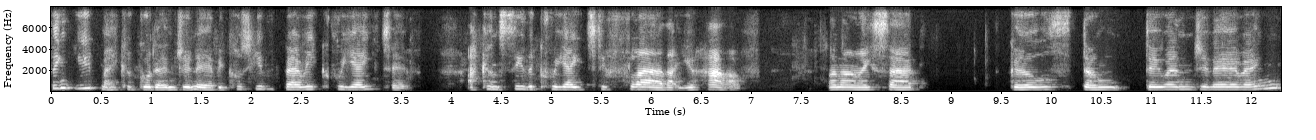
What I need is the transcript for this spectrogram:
think you'd make a good engineer because you're very creative. I can see the creative flair that you have. And I said, girls don't do engineering.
